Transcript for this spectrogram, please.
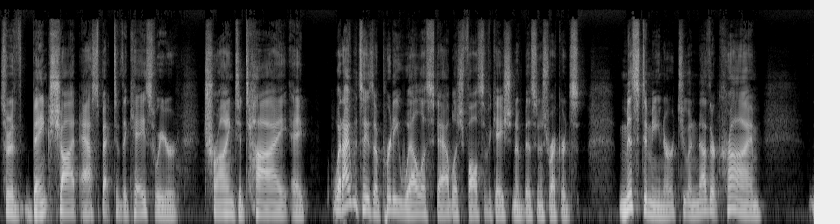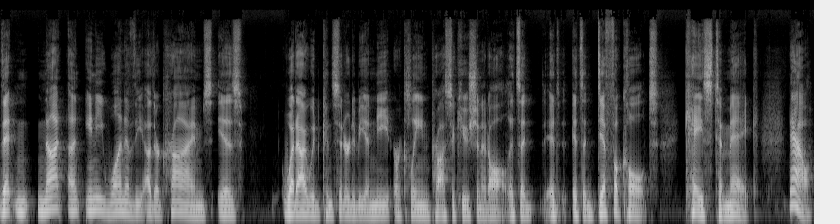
sort of bank shot aspect of the case where you're trying to tie a what I would say is a pretty well established falsification of business records misdemeanor to another crime that n- not any one of the other crimes is what I would consider to be a neat or clean prosecution at all. It's a it, it's a difficult case to make. Now,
